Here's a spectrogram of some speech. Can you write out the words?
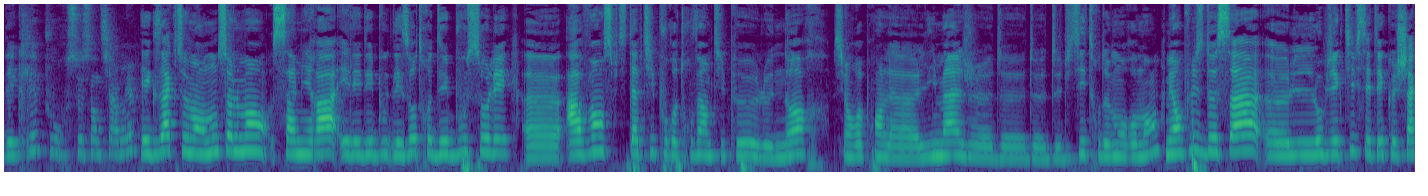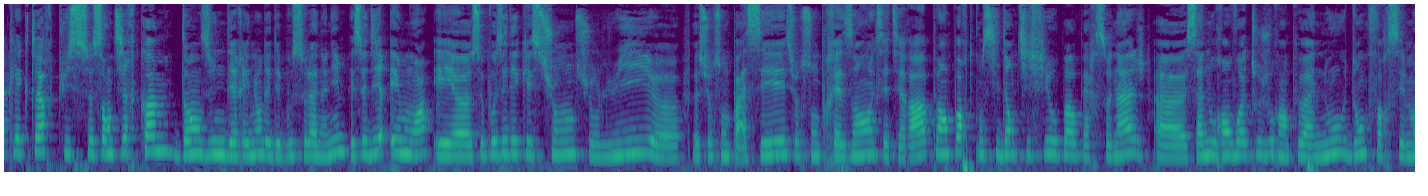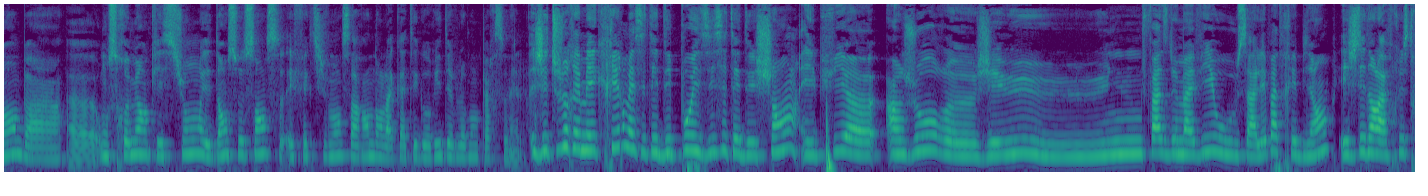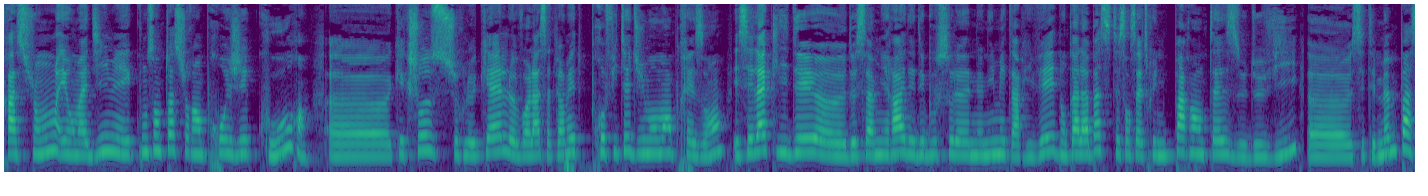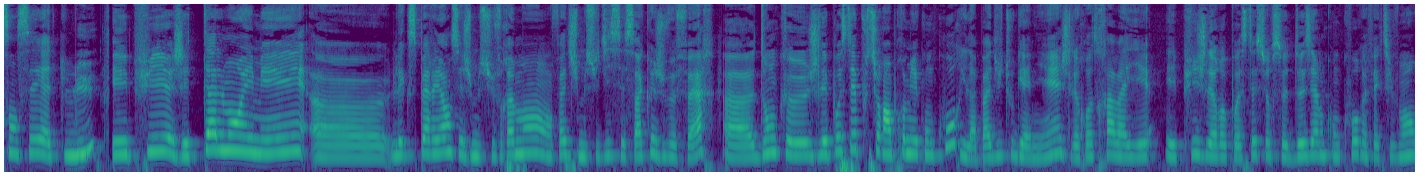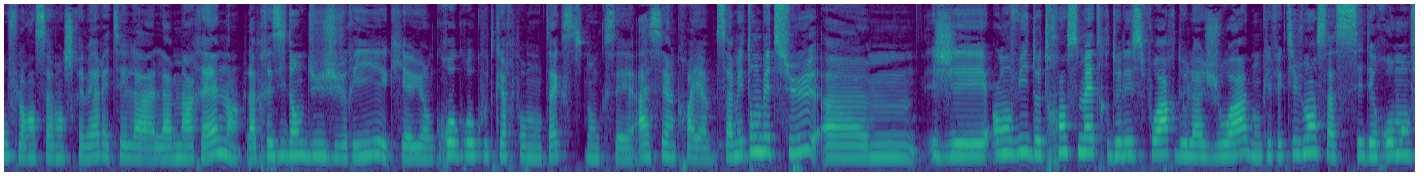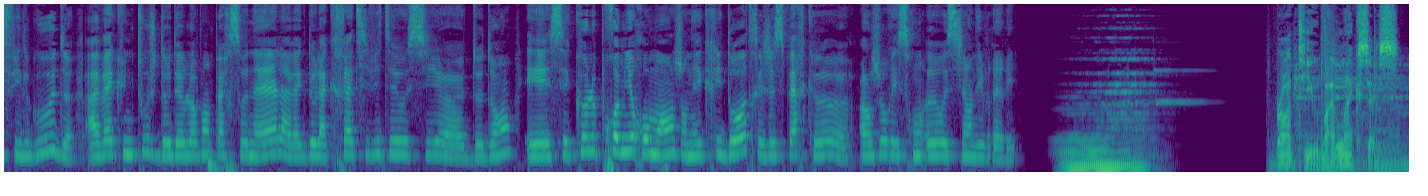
des clés pour se sentir mieux. Exactement. Non seulement Samira et les, les autres déboussolés avancent petit à petit pour retrouver un petit peu le nord si on reprend l'image de, du titre de mon roman, mais en plus de ça euh, l'objectif c'était que chaque lecteur puisse se sentir comme dans une des réunions des déboussolés anonymes et se dire et moi et euh, se poser des questions sur lui, euh, sur son passé, sur son présent, etc. Peu importe qu'on s'identifie ou pas au personnage, ça nous renvoie toujours un peu à nous, donc forcément bah on se remet en question et dans ce sens effectivement ça rentre dans la catégorie développement personnel. J'ai toujours aimé écrire mais c'était des poésies, c'était des chants et puis un jour j'ai eu une phase de ma vie où ça allait pas très bien et j'étais dans la frustration et on m'a dit mais concentre-toi sur un projet court, euh, quelque chose sur lequel voilà ça te permet de profiter du moment présent. Et c'est là que l'idée euh, de Samira et des déboussolés anonymes est arrivée. Donc à la base c'était censé être une parenthèse de vie, euh, c'était même pas censé être lu. Et puis j'ai tellement aimé l'expérience et je me suis vraiment en fait je me suis dit c'est ça que je veux faire. donc je l'ai posté sur un premier concours, il a pas du tout gagné, je l'ai retravaillé et puis je l'ai reposté sur ce deuxième concours effectivement où Florence Servan-Schreiber était la, marraine, la présidente du jury, et qui a eu un gros gros coup de cœur pour mon texte. Donc c'est assez incroyable. Ça m'est tombé dessus. Euh, j'ai envie de transmettre de l'espoir, de la joie. Donc effectivement, ça c'est des romans feel good avec une touche de développement personnel, avec de la créativité aussi euh, dedans. Et c'est que le premier roman. J'en ai écrit d'autres et j'espère que euh, un jour ils seront eux aussi en librairie. Brought to you by Lexus.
